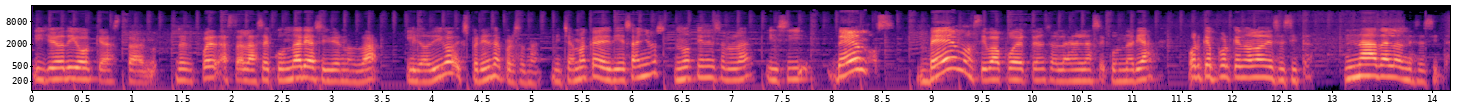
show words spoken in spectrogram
y yo digo que hasta después, hasta la secundaria, si bien nos va, y lo digo, experiencia personal. Mi chamaca de 10 años no tiene celular y si vemos, vemos si va a poder tener celular en la secundaria. ¿Por qué? Porque no lo necesita. Nada lo necesita.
